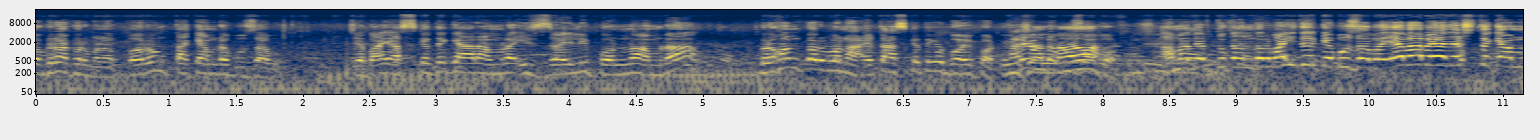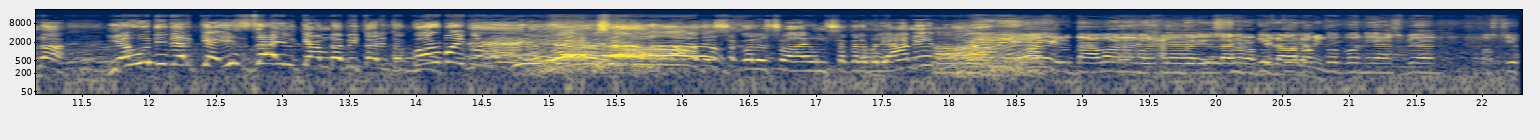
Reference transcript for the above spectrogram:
ঝগড়া করব না, বরং তাকে আমরা বুঝাবো যে, ভাই, আজকে থেকে আর আমরা ইসরায়েলি পণ্য আমরা গ্রহণ করব না এটা আজকে থেকে বয়কট আমাদের দোকানদার ভাইদেরকে বুঝাবো এভাবে এদেশ থেকে আমরা ইহুদিদেরকে ইসরায়েলকে আমরা বিতাড়িত করবই করব। আমাদের সকলের সহায় সকলে বলি আমিন। আমিন। দাওয়ানা আলহামদুলিল্লাহি রাব্বিল আলামিন। বক্তব্য নিয়ে আসবেন পশ্চিম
